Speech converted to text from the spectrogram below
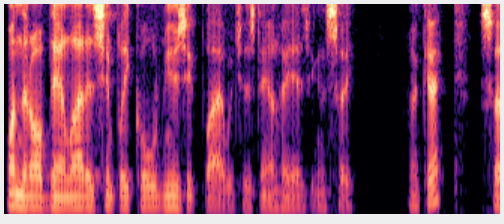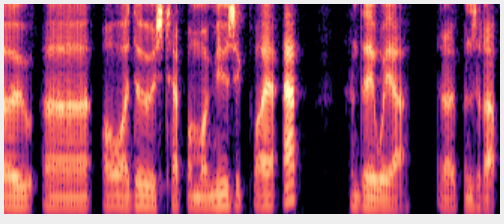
One that I've downloaded is simply called Music Player, which is down here, as you can see. Okay, so uh, all I do is tap on my Music Player app, and there we are. It opens it up.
